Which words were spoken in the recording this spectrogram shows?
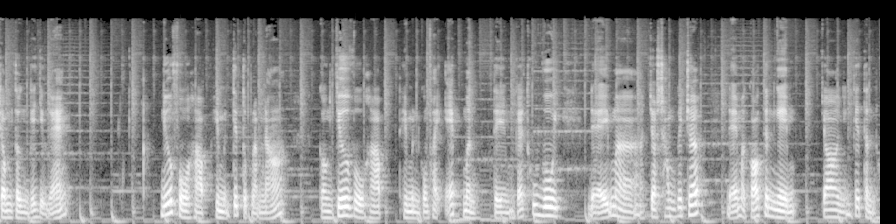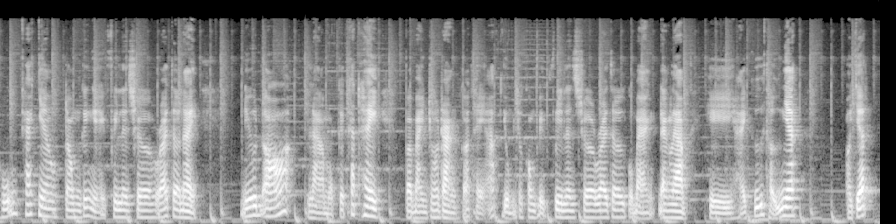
trong từng cái dự án. Nếu phù hợp thì mình tiếp tục làm nó còn chưa phù hợp thì mình cũng phải ép mình tìm cái thú vui để mà cho xong cái job để mà có kinh nghiệm cho những cái tình huống khác nhau trong cái nghề freelancer writer này nếu đó là một cái cách hay và bạn cho rằng có thể áp dụng cho công việc freelancer writer của bạn đang làm, thì hãy cứ thử nha. Ôi chết,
